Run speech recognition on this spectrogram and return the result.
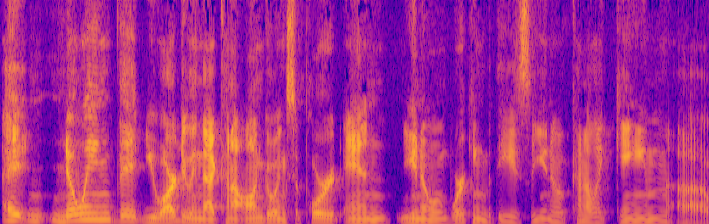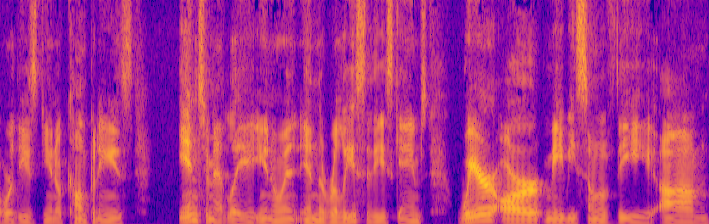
I, knowing that you are doing that kind of ongoing support and you know and working with these you know kind of like game uh, or these you know companies intimately you know in, in, the release of these games where are maybe some of the um,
